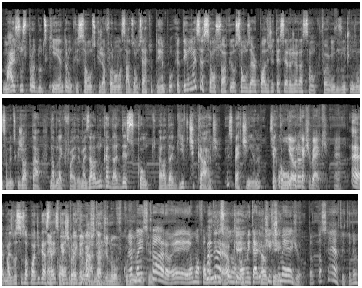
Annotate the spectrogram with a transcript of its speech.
Mas os produtos que entram, que são os que já foram lançados há um certo tempo, eu tenho uma exceção só, que são os AirPods de terceira geração, que foi um dos últimos lançamentos que já tá na Black Friday. Mas ela nunca dá desconto, ela dá gift card. É espertinha, né? Você Tipo, E é o compra. cashback. É. É, mas você só pode gastar É, esse compra e cashback lá, gastar né? de novo É, comigo mas, aqui. cara, é, é uma forma Mas é, deles é ok, aumentarem é o ticket médio. Então tá certo, entendeu?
